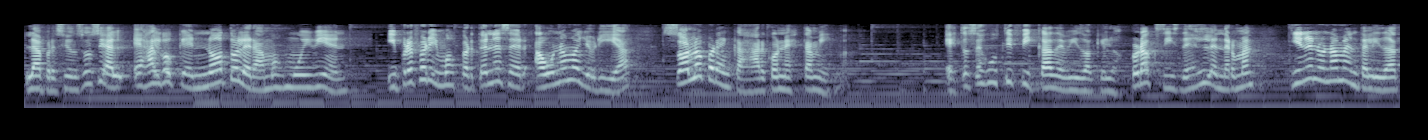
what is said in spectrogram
La presión social es algo que no toleramos muy bien y preferimos pertenecer a una mayoría solo para encajar con esta misma. Esto se justifica debido a que los proxies de Slenderman tienen una mentalidad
